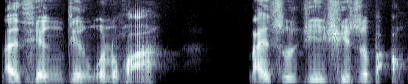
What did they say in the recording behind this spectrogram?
来听经文法，来持机去持宝，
